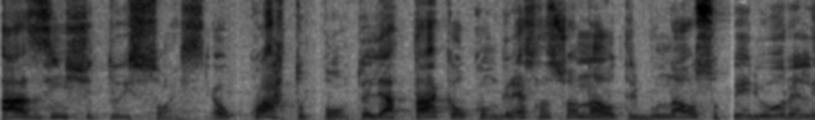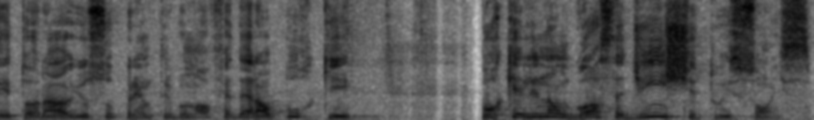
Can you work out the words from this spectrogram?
às instituições. É o quarto ponto. Ele ataca o Congresso Nacional, o Tribunal Superior Eleitoral e o Supremo Tribunal Federal. Por quê? Porque ele não gosta de instituições.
